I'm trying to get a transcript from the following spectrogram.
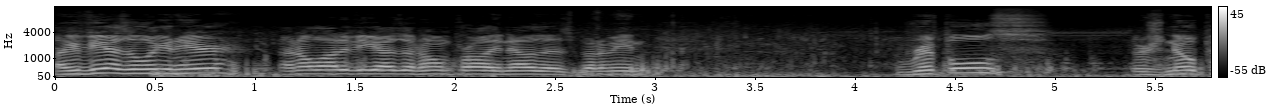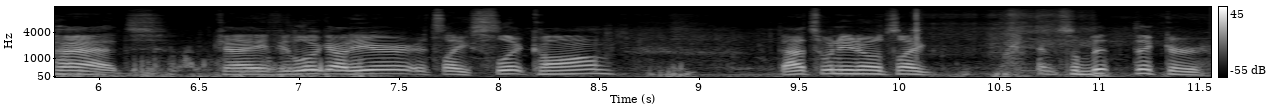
like if you guys are looking here, I know a lot of you guys at home probably know this, but I mean, ripples, there's no pads, okay? If you look out here, it's like slick calm. That's when you know it's like, it's a bit thicker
